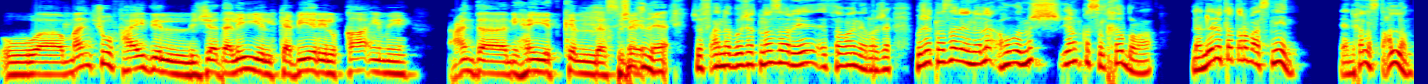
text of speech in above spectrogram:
وما نشوف هيدي الجدلية الكبيرة القائمة عند نهاية كل سباق. شوف أنا بوجهة نظري ثواني رجع وجهه نظري إنه لا هو مش ينقص الخبرة لأنه له ثلاث أربع سنين. يعني خلص تعلم.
